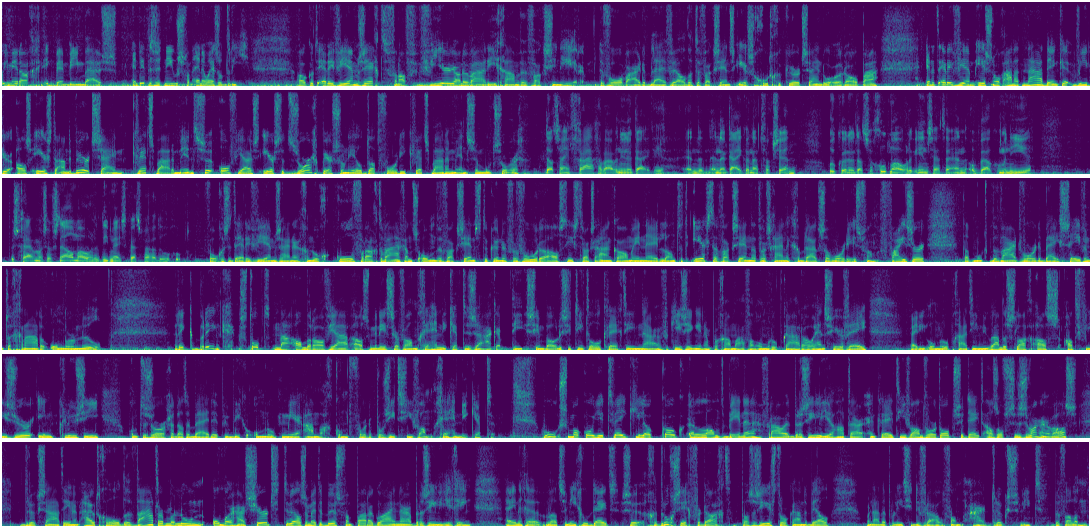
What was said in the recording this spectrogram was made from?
Goedemiddag, ik ben Bien Buis en dit is het nieuws van NOS op 3. Ook het RIVM zegt vanaf 4 januari gaan we vaccineren. De voorwaarde blijft wel dat de vaccins eerst goedgekeurd zijn door Europa. En het RIVM is nog aan het nadenken wie er als eerste aan de beurt zijn. Kwetsbare mensen of juist eerst het zorgpersoneel dat voor die kwetsbare mensen moet zorgen. Dat zijn vragen waar we nu naar kijken. Ja. En, en dan kijken we naar het vaccin. Hoe kunnen we dat zo goed mogelijk inzetten en op welke manier beschermen we zo snel mogelijk die meest kwetsbare doelgroep. Volgens het RIVM zijn er genoeg koelvrachtwagens om de vaccins te kunnen vervoeren als die straks aankomen in Nederland. Het eerste vaccin dat waarschijnlijk gebruikt zal worden is van Pfizer. Dat moet bewaard worden bij 70 graden onder nul. Rick Brink stopt na anderhalf jaar als minister van Gehandicapte Zaken. Die symbolische titel kreeg hij na een verkiezing in een programma van Omroep Caro en CRV. Bij die omroep gaat hij nu aan de slag als adviseur inclusie... om te zorgen dat er bij de publieke omroep meer aandacht komt voor de positie van gehandicapten. Hoe smokkel je 2 kilo kook een land binnen? Vrouw uit Brazilië had daar een creatief antwoord op. Ze deed alsof ze zwanger was. De drugs zaten in een uitgeholde watermeloen onder haar shirt... terwijl ze met de bus van Paraguay naar Brazilië ging. enige wat ze niet goed deed, ze gedroeg zich verdacht. Passagiers trokken aan de bel, waarna de politie de vrouw van haar drugs liet bevallen.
